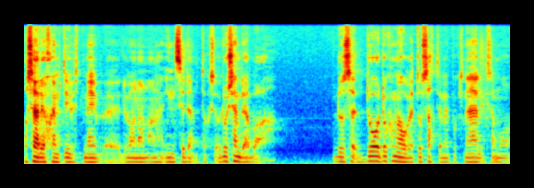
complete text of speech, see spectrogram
Och så hade jag skämt ut mig. eh, Det var en annan incident också. Och då kände jag bara... Då, då, då kommer jag ihåg att då satte jag mig på knä liksom. Och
